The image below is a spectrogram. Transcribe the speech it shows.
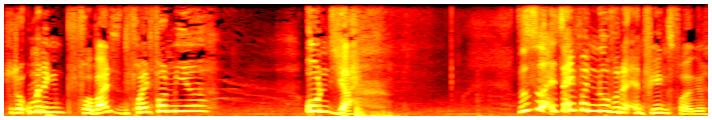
Schaut unbedingt vorbei. Das ist ein Freund von mir. Und ja. Das ist, ist einfach nur so eine Empfehlungsfolge.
